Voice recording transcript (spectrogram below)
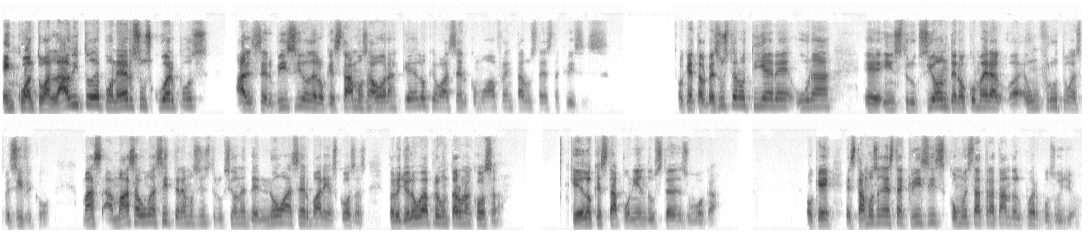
En cuanto al hábito de poner sus cuerpos al servicio de lo que estamos ahora, ¿qué es lo que va a hacer? ¿Cómo va a enfrentar usted esta crisis? Ok, tal vez usted no tiene una eh, instrucción de no comer un fruto en específico, más, más aún así tenemos instrucciones de no hacer varias cosas. Pero yo le voy a preguntar una cosa. ¿Qué es lo que está poniendo usted en su boca? Ok, estamos en esta crisis. ¿Cómo está tratando el cuerpo suyo?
